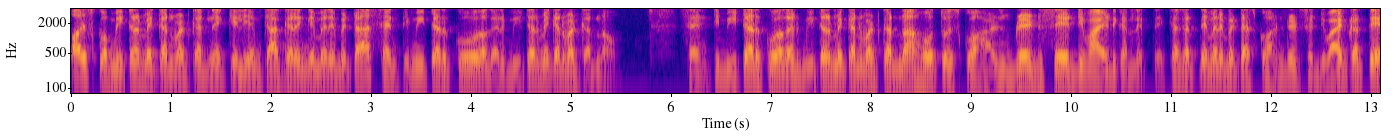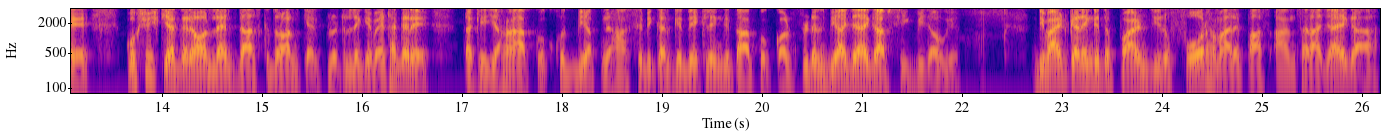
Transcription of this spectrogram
और इसको मीटर में कन्वर्ट करने के लिए हम क्या करेंगे मेरे बेटा? सेंटीमीटर को अगर मीटर में कन्वर्ट करना हो सेंटीमीटर को अगर मीटर में कन्वर्ट करना हो तो इसको हंड्रेड से डिवाइड कर लेते हैं। क्या करते हैं मेरे बेटा? इसको हंड्रेड से डिवाइड करते हैं। कोशिश किया करें ऑनलाइन क्लास के दौरान कैलकुलेटर लेके बैठा करें, ताकि यहाँ आपको खुद भी अपने हाथ से भी करके देख लेंगे तो आपको कॉन्फिडेंस भी आ जाएगा, आप सीख भी जाओगे। डिवाइड करेंगे तो पॉइंट ज़ीरो फोर हमारे पास आंसर आ जाएगा।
